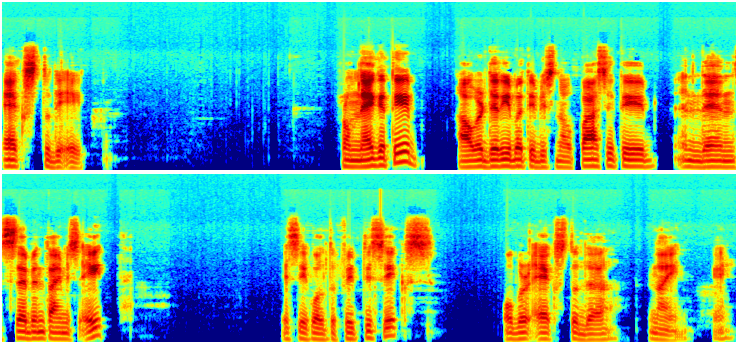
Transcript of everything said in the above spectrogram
x to the 8. From negative, our derivative is now positive, and then 7 times 8 is equal to 56 over x to the 9. Okay.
